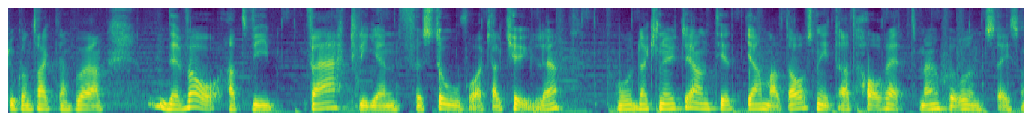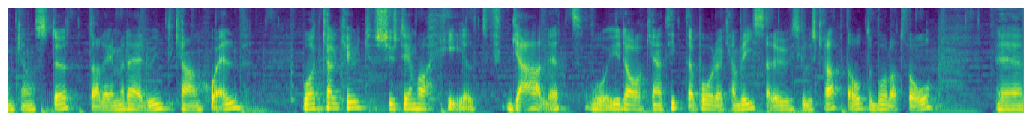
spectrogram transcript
du kontaktade mig på början, det var att vi verkligen förstod våra kalkyler. Och där knyter jag an till ett gammalt avsnitt att ha rätt människor runt sig som kan stötta dig med det du inte kan själv. Vårt kalkylsystem var helt galet och idag kan jag titta på det och kan visa det. Vi skulle skratta åt det båda två. Eh,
